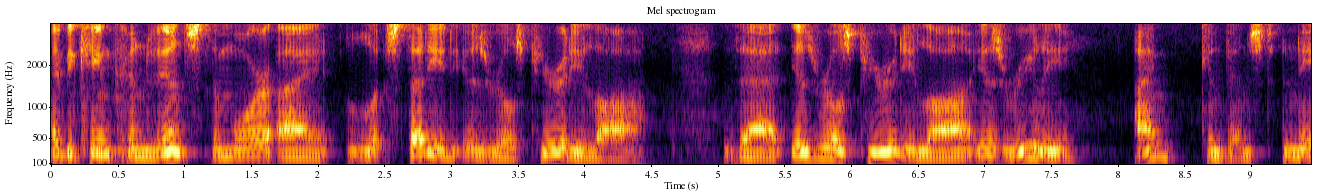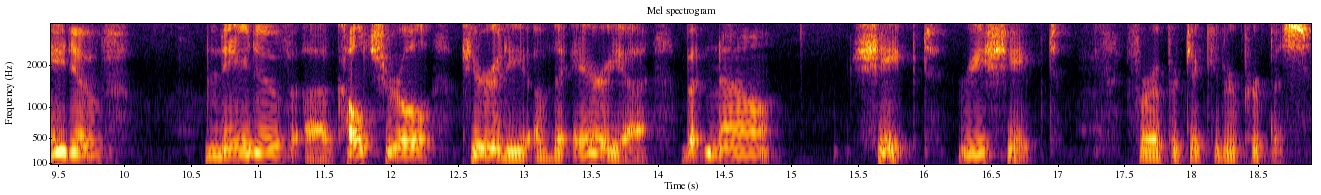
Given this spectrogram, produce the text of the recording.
I became convinced the more I studied Israel's purity law that Israel's purity law is really, I'm convinced, native, native uh, cultural purity of the area, but now shaped, reshaped for a particular purpose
